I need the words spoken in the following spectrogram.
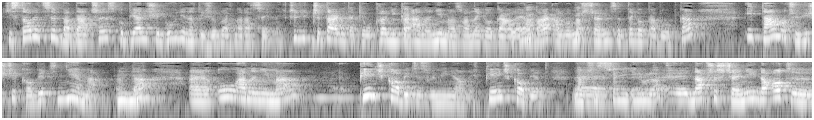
historycy, badacze skupiali się głównie na tych źródłach narracyjnych, czyli czytali taką kronikę Tak. anonima zwanego Galem, Tak, tak, albo tak. mistrza Wincentego Kadłubka. I tam oczywiście kobiet nie ma, prawda? E, U anonima pięć kobiet jest wymienionych, pięć kobiet. Na E, przestrzeni ilu lat? e, Na przestrzeni, no od y,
